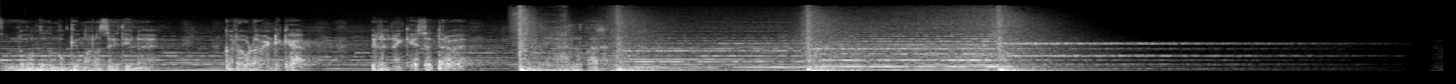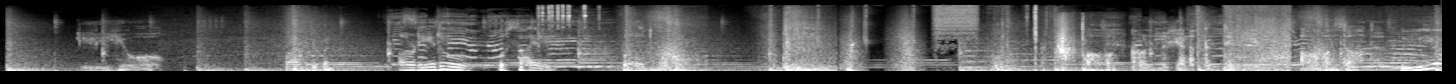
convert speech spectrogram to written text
சொல்ல வந்தது முக்கியமான செய்தின்னு கடவுளை வேண்டிக்க இல்லை நான் கேஸ் தருவேன் லியோ பார்த்திபன் அவரோட ஏதோ ஒரு சாயல் போதும் அவன் கண்ணு எனக்கு தெரியும் அவன் தான் அது லியோ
